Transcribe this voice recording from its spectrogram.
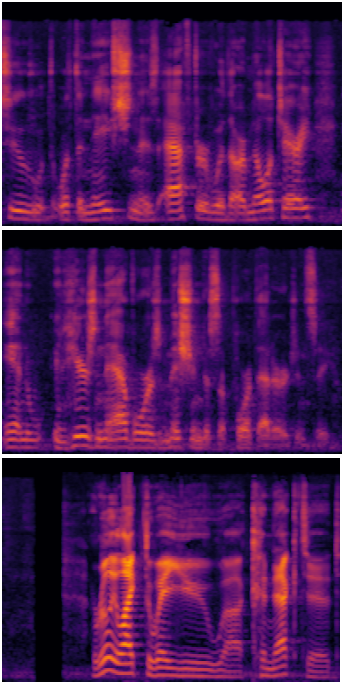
to what the nation is after with our military, and, and here's NAVWAR's mission to support that urgency. I really like the way you uh, connected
